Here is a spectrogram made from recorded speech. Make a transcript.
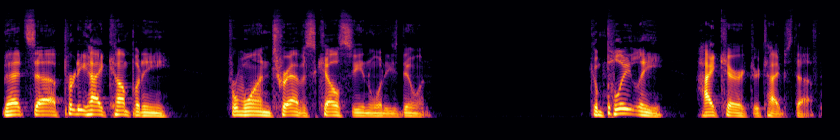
that's a pretty high company for one, Travis Kelce and what he's doing. Completely high character type stuff.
